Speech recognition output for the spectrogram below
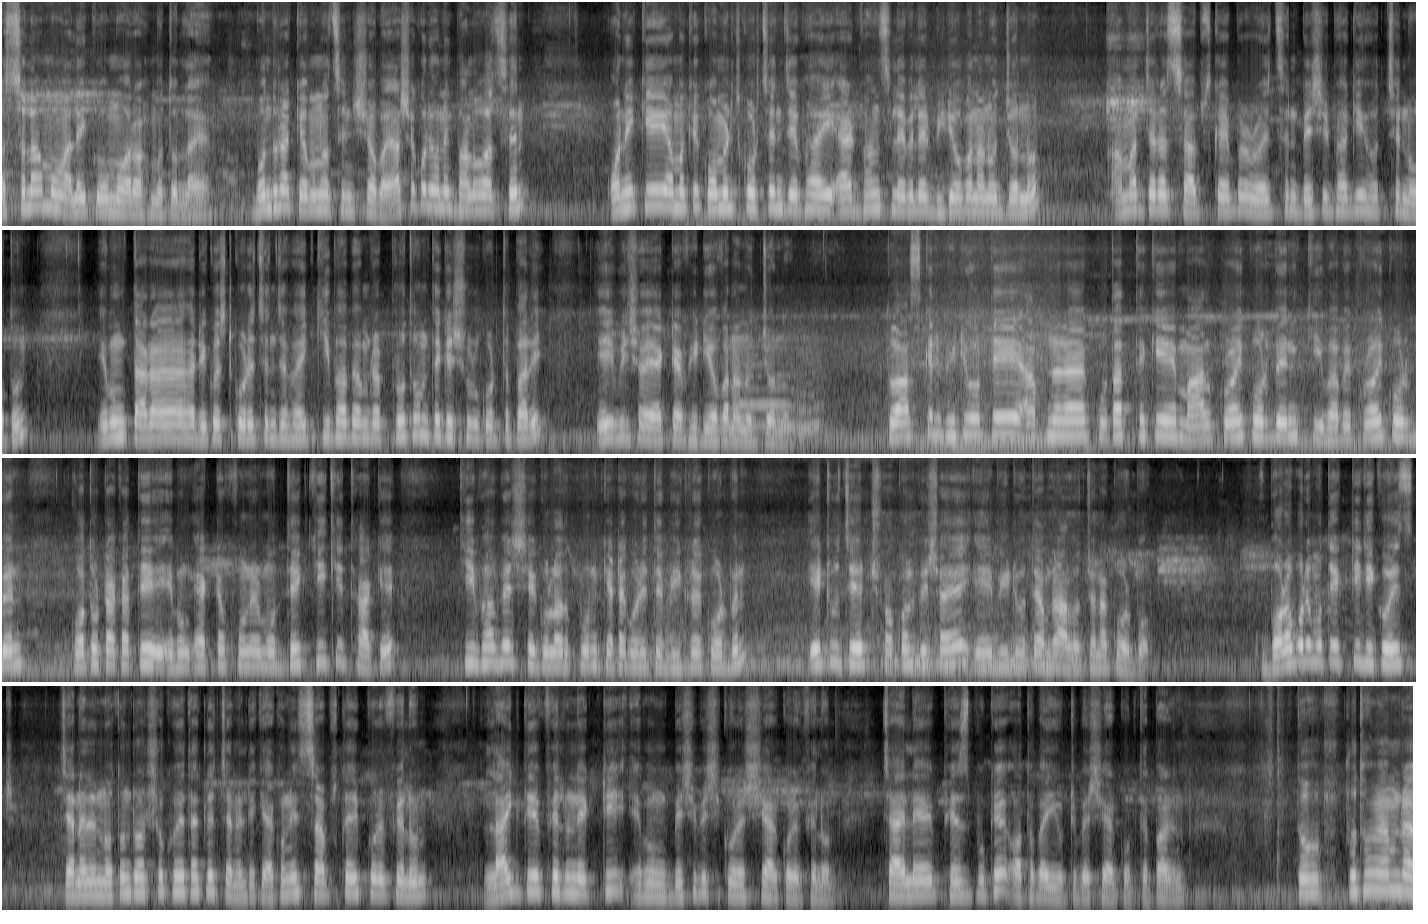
আসসালামু আলাইকুম রহমতুল্লাহ। বন্ধুরা, কেমন আছেন সবাই? আশা করি অনেক ভালো আছেন। অনেকেই আমাকে কমেন্টস করছেন যে, ভাই অ্যাডভান্স লেভেলের ভিডিও বানানোর জন্য আমার যারা সাবস্ক্রাইবার রয়েছেন, বেশিরভাগই হচ্ছে নতুন এবং তারা রিকোয়েস্ট করেছেন যে, ভাই, কীভাবে আমরা প্রথম থেকে শুরু করতে পারি এই বিষয়ে একটা ভিডিও বানানোর জন্য? তো আজকের ভিডিওতে আপনারা কোথা থেকে মাল ক্রয় করবেন, কীভাবে ক্রয় করবেন কত টাকাতে এবং একটা ফোনের মধ্যে কি কি থাকে, কীভাবে সেগুলো কোন ক্যাটাগরিতে বিক্রয় করবেন, এ টু জেড সকল বিষয়ে এই ভিডিওতে আমরা আলোচনা করব। বরাবরের মতো একটি রিকোয়েস্ট চ্যানেলের নতুন দর্শক হয়ে থাকলে চ্যানেলটিকে এখনই সাবস্ক্রাইব করে ফেলুন লাইক দিয়ে ফেলুন একটি এবং বেশি বেশি করে শেয়ার করে ফেলুন। চাইলে ফেসবুকে অথবা ইউটিউবে শেয়ার করতে পারেন। তো প্রথমে আমরা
